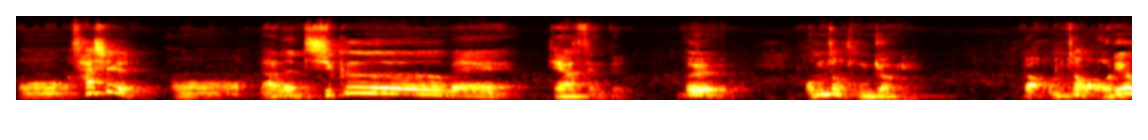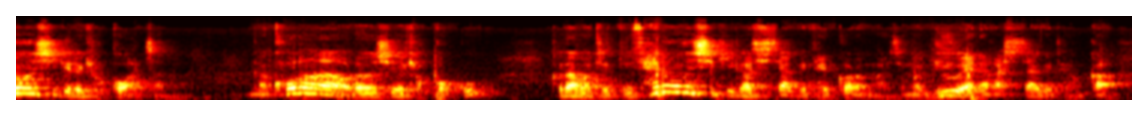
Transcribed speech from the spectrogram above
어, 사실 어, 나는 지금의 대학생들을 엄청 존경해. 그러니까 엄청 어려운 시기를 겪어왔잖아. 그러니까 코로나 어려운 시기를 겪었고, 그 다음 어쨌든 새로운 시기가 시작이 될 거란 말이야. 정말 뉴 에라가 시작이 돼요. 그러니까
